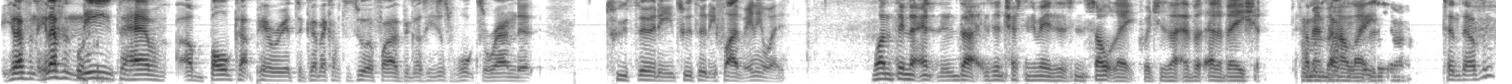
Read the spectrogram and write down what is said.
he doesn't he doesn't need to have a bulk up period to go back up to 205 because he just walks around at 230, 235 anyway. One thing that that is interesting to me is it's in Salt Lake, which is at ele- elevation. How many Remember how like 10,000?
